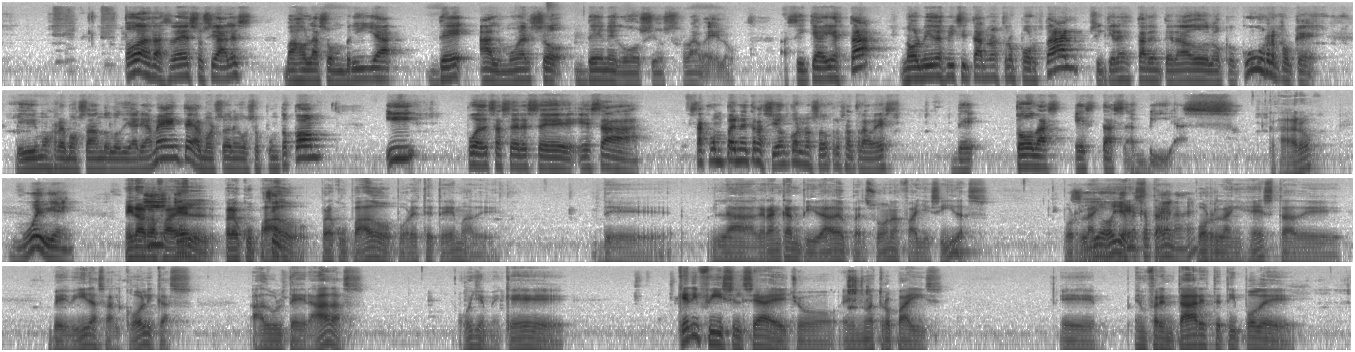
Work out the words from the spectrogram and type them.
todas las redes sociales bajo la sombrilla de almuerzo de negocios Ravelo. Así que ahí está. No olvides visitar nuestro portal si quieres estar enterado de lo que ocurre, porque vivimos remozándolo diariamente, almuerzodenegocios.com y puedes hacer ese, esa, esa compenetración con nosotros a través de todas estas vías. Claro. Muy bien. Mira, Rafael, preocupado, preocupado por este tema de, de la gran cantidad de personas fallecidas por, la, ingesta, ¿eh? por la ingesta de bebidas alcohólicas adulteradas. Óyeme, qué, qué difícil se ha hecho en nuestro país eh, enfrentar este tipo de,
